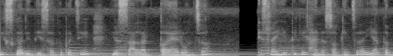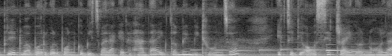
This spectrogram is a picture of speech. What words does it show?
मिक्स गरिदिइसकेपछि यो सालाड तयार हुन्छ। यसलाई यतिकै खान सकिन्छ या त ब्रेड वा बर्गर बनको बिचमा राखेर खाँदा एकदमै मिठो हुन्छ। एकचोटि अवश्य ट्राई गर्नुहोला।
